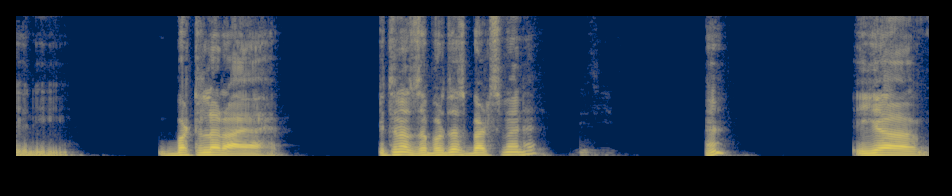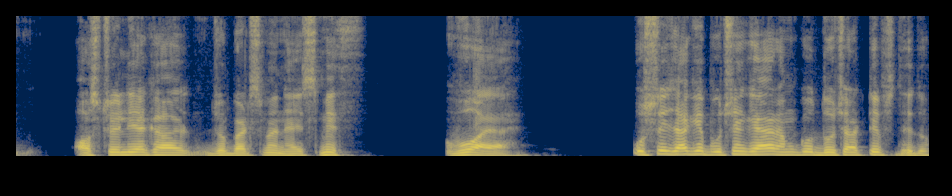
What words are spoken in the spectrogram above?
یعنی بٹلر آیا ہے اتنا زبردست بیٹس مین ہے ہاں؟ یا آسٹریلیا کا جو بیٹس مین ہے اسمتھ وہ آیا ہے اس سے جا کے پوچھیں کہ یار ہم کو دو چار ٹپس دے دو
